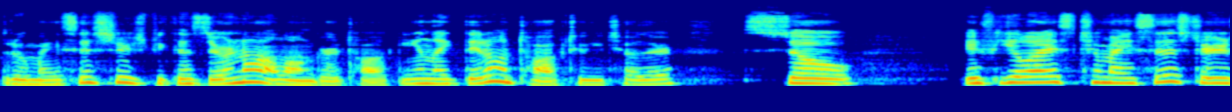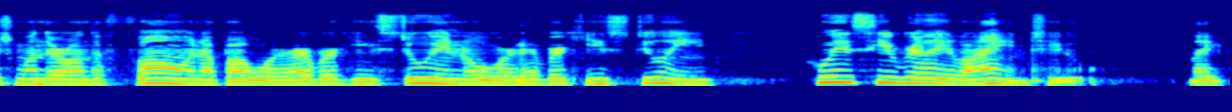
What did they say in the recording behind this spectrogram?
through my sisters? Because they're not longer talking. Like they don't talk to each other. So if he lies to my sisters when they're on the phone about wherever he's doing or whatever he's doing who is he really lying to? Like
